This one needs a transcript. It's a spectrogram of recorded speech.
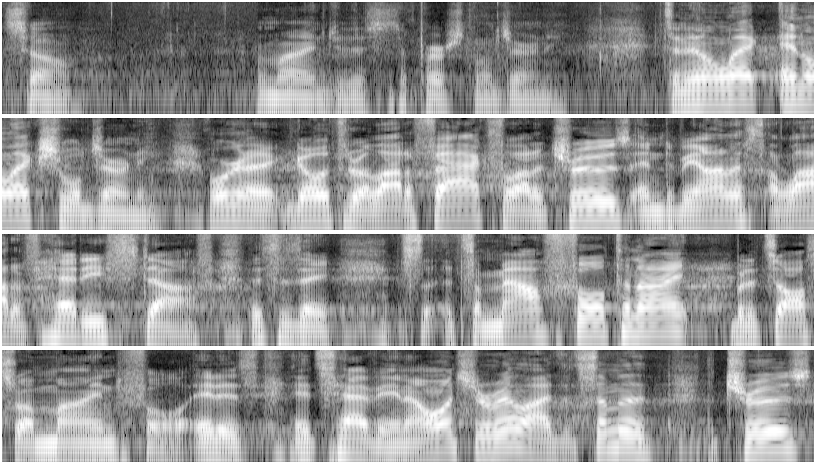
So, remind you, this is a personal journey. It's an intellect, intellectual journey. We're going to go through a lot of facts, a lot of truths, and to be honest, a lot of heady stuff. This is a it's, it's, a mouthful tonight, but it's also a mindful. It is it's heavy, and I want you to realize that some of the, the truths,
